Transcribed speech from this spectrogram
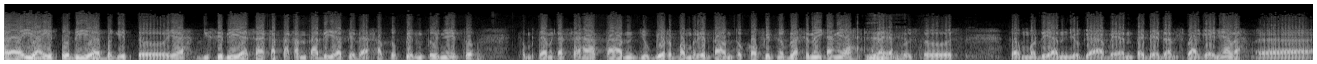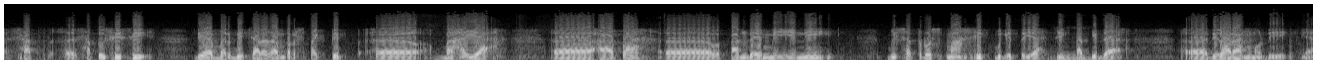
Eh, ya itu dia begitu ya. Di sini ya saya katakan tadi ya tidak satu pintunya itu Kementerian Kesehatan, jubir pemerintah untuk COVID-19 ini Kang ya, ada yang iya. khusus. Kemudian juga BNPB dan sebagainya lah. Eh, sat- eh, satu sisi dia berbicara dalam perspektif eh, bahaya eh, apa eh, pandemi ini bisa terus masif begitu ya jika tidak eh, dilarang mudik ya.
